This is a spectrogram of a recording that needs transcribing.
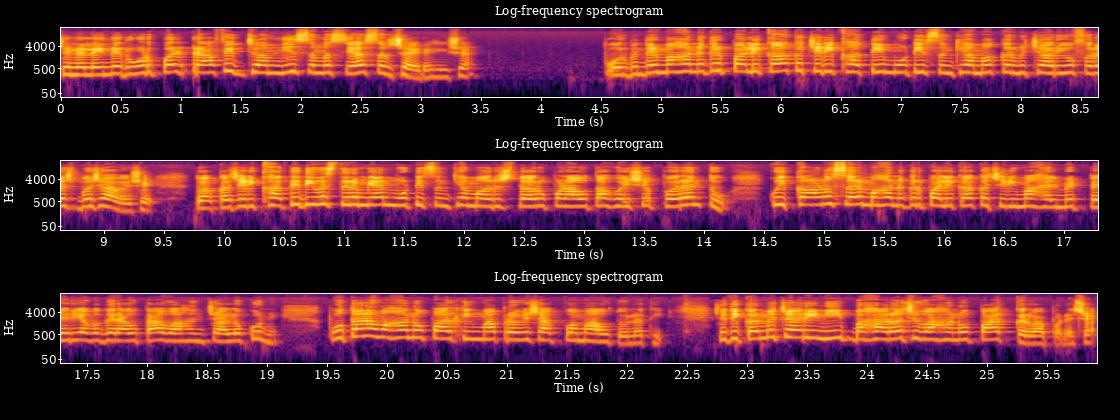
જેને લઈને રોડ પર ટ્રાફિક જામની સમસ્યા સર્જાઈ રહી છે. પોરબંદર મહાનગરપાલિકા કચેરી ખાતે મોટી સંખ્યામાં કર્મચારીઓ ફરજ બજાવે છે. તો આ કચેરી ખાતે દિવસ દરમિયાન મોટી સંખ્યામાં અરજદારો પણ આવતા હોય છે, પરંતુ કોઈ કારણોસર મહાનગરપાલિકા કચેરીમાં હેલ્મેટ પહેર્યા વગર આવતા વાહન ચાલકોને પોતાના વાહનો પાર્કિંગમાં પ્રવેશ આપવામાં આવતો નથી. જેથી કર્મચારીની બહાર જ વાહનો પાર્ક કરવા પડે છે,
